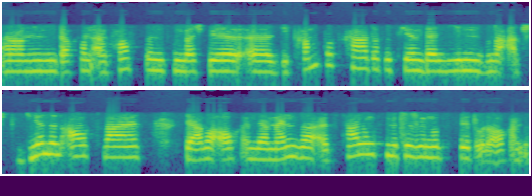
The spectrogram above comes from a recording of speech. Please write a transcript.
ähm, davon erfasst sind zum Beispiel äh, die Campus-Card, das ist hier in Berlin so eine Art Studierendenausweis, der aber auch in der Mensa als Zahlungsmittel genutzt wird oder auch als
